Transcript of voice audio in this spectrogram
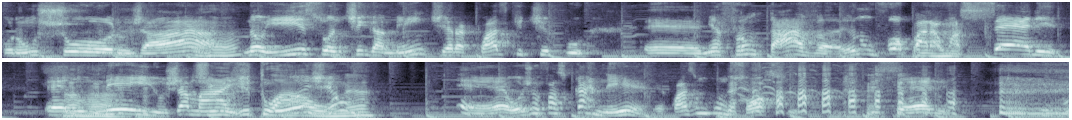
por um choro, já. Uhum. Não, e isso antigamente era quase que tipo, é, me afrontava. Eu não vou parar uhum. uma série é, uhum. no meio, jamais. Tinha um ritual, Hoje eu, né? É, hoje eu faço carnê, é quase um consórcio de série.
